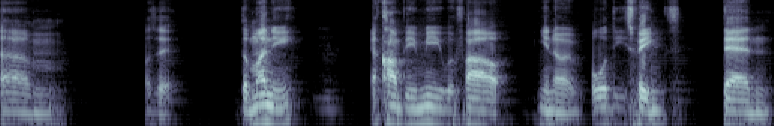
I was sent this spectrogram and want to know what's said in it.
um was it the money. I can't be me without, you know, all these things, then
